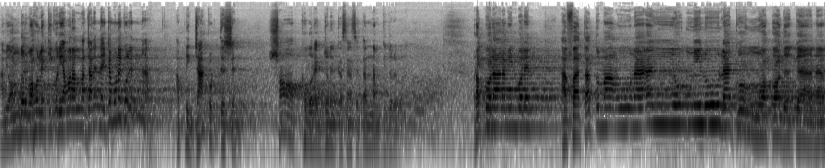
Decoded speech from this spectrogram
আমি অন্দরমহলে কি করি আমার আল্লাহ জানেন না? এটা মনে করেন না। আপনি যা করতেছেন, সব খবর একজনের কাছে আছে, তার নাম কি জোরে বলেন? রব্বুল আলামিন বলেন, আফাতাতমাউনা আন ইউমিনু লাকুম ওয়া ক্বাদ কানা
